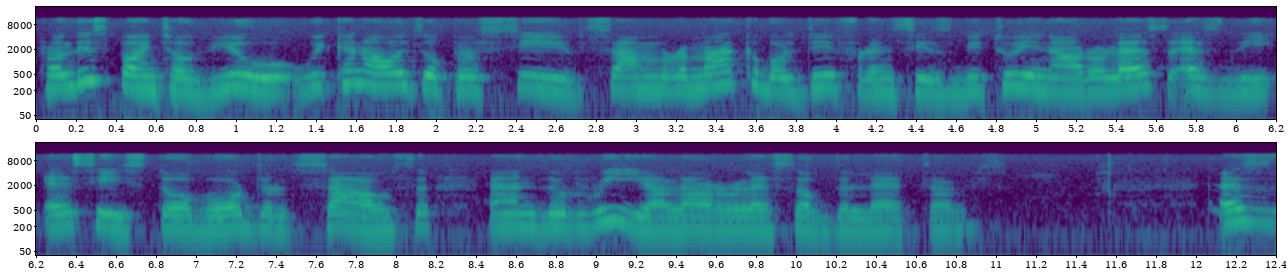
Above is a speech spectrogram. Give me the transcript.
From this point of view, we can also perceive some remarkable differences between RLS as the essayist of Ordered South and the real RLS of the letters. As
